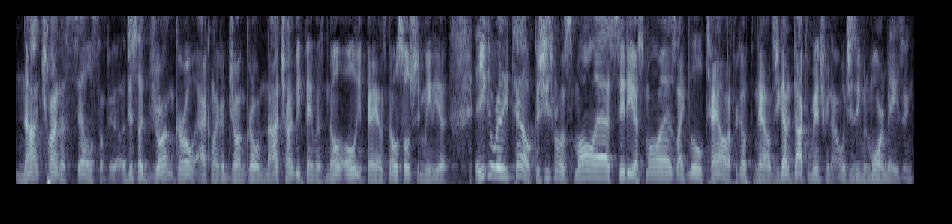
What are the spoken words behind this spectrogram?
not trying to sell something, uh, just a drunk girl acting like a drunk girl, not trying to be famous, no OnlyFans, no social media, and you can really tell because she's from a small ass city, a small ass like little town. I forgot what the town. She got a documentary now, which is even more amazing.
